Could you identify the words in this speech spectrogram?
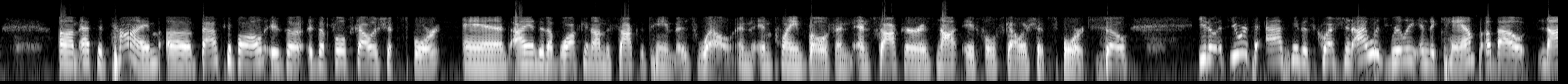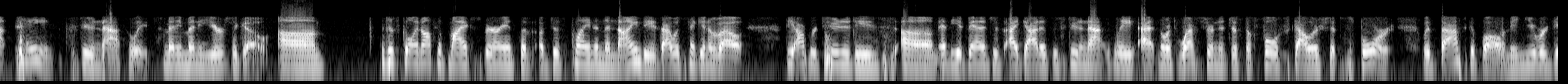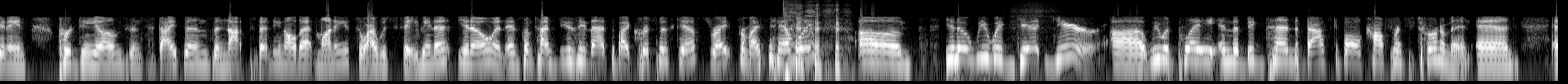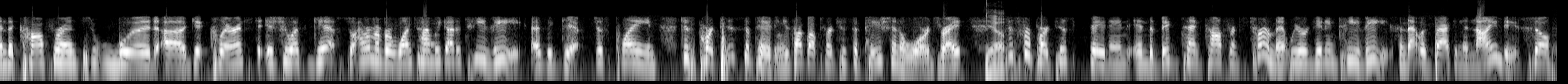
um, at the time of basketball is a is a full scholarship sport, and I ended up walking on the soccer team as well and, and playing both. And, and soccer is not a full scholarship sport, so you know, if you were to ask me this question, I was really in the camp about not paying student athletes many many years ago. Um, just going off of my experience of, of just playing in the 90s, I was thinking about the opportunities um, and the advantages I got as a student athlete at Northwestern in just a full scholarship sport with basketball. I mean, you were getting per diems and stipends and not spending all that money, so I was saving it, you know, and, and sometimes using that to buy Christmas gifts, right, for my family. um, you know, we would get gear. Uh, we would play in the Big Ten basketball conference tournament, and and the conference would uh, get clearance to issue us gifts. So I remember one time we got a TV as a gift, just playing, just participating. You talk about participation awards, right? Yep. Just for participating in the Big Ten conference tournament, we were getting TVs, and that was back in the '90s. So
